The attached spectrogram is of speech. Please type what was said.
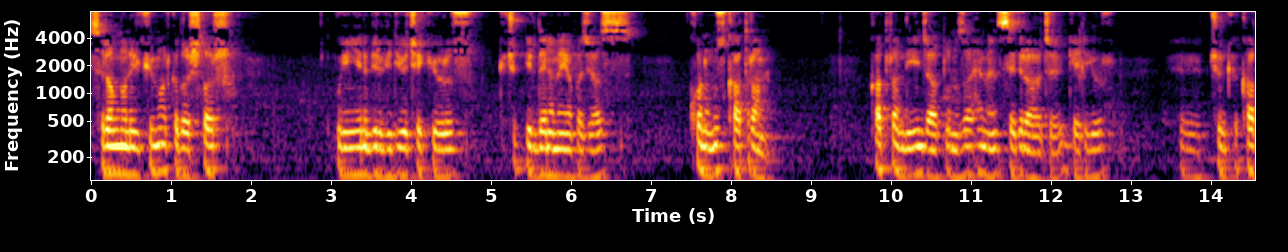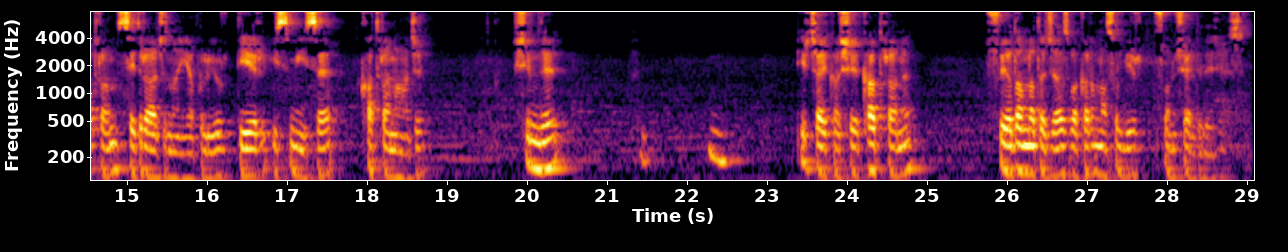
Selamünaleyküm arkadaşlar. Bugün yeni bir video çekiyoruz. Küçük bir deneme yapacağız. Konumuz katran. Katran deyince aklımıza hemen sedir ağacı geliyor. Ee, çünkü katran sedir ağacından yapılıyor. Diğer ismi ise katran ağacı. Şimdi bir çay kaşığı katranı suya damlatacağız. Bakalım nasıl bir sonuç elde edeceğiz.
